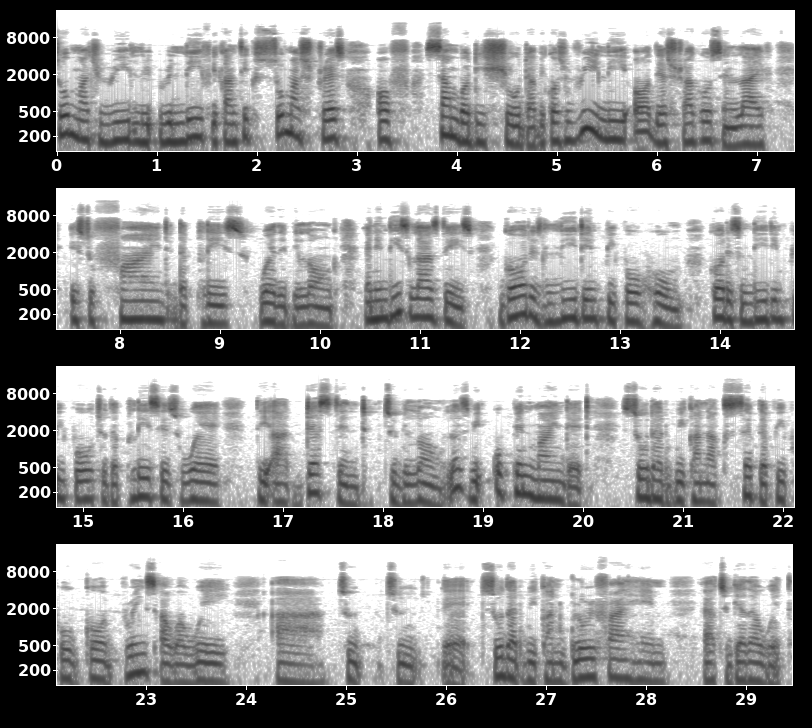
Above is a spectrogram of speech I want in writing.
so much re- relief. It can take so much stress off somebody's shoulder because really all their struggles in life is to find the place where they belong. And in these last days god is leading people home. God is leading people to the places where they are destined to belong. Let's be open minded so that we can accept the people God brings our way uh, to to uh, so that we can glorify Him uh, together with.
